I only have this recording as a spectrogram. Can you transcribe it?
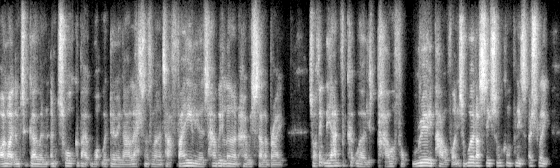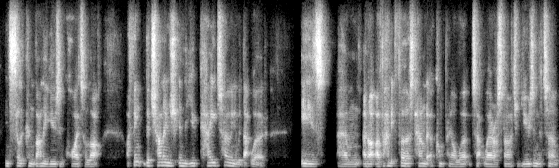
I like them to go and, and talk about what we're doing, our lessons learned, our failures, how we learn, how we celebrate. So I think the advocate word is powerful, really powerful. And it's a word I see some companies, especially in Silicon Valley, using quite a lot. I think the challenge in the UK, Tony, with that word is um, and I, have had it firsthand at a company I worked at where I started using the term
